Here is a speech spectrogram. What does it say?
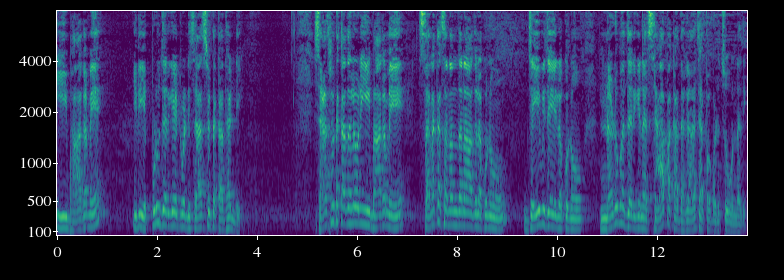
ఈ భాగమే ఇది ఎప్పుడూ జరిగేటువంటి శాశ్వత కథ అండి శాశ్వత కథలోని ఈ భాగమే సనక సనందనాదులకును జై విజయులకును నడుమ జరిగిన శాప కథగా చెప్పబడుచూ ఉన్నది.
